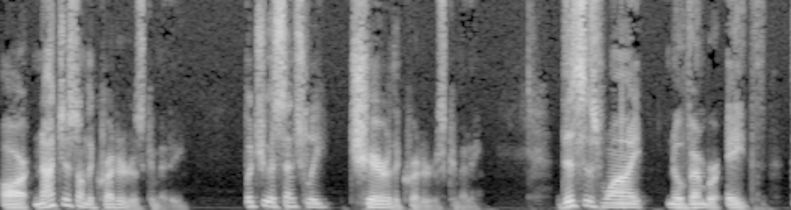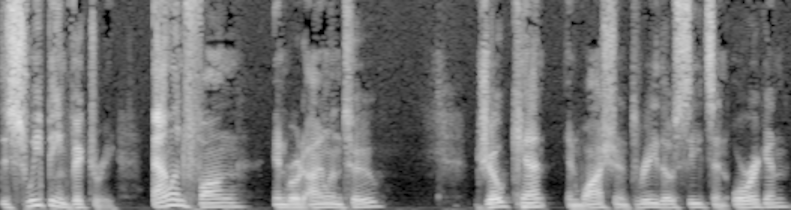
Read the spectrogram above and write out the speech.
are not just on the creditors committee, but you essentially chair the creditors committee. This is why November 8th, the sweeping victory, Alan Fung in Rhode Island 2, Joe Kent in Washington 3, those seats in Oregon,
